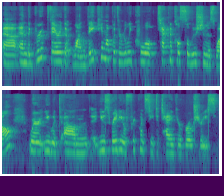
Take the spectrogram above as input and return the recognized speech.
uh, and the group there that won, they came up with a really cool technical solution as well, where you would um, use radio frequency to tag your groceries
